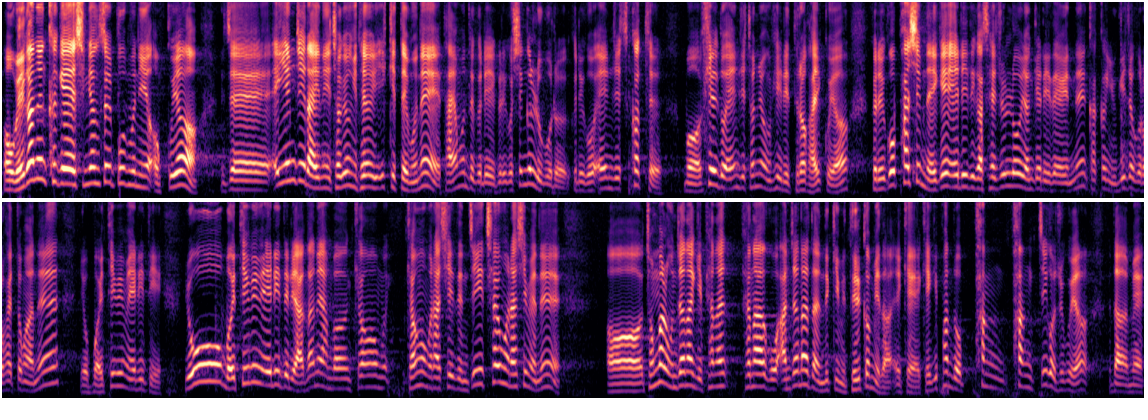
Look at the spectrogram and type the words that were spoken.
어, 외관은 크게 신경 쓸 부분이 없고요. 이제 AMG 라인이 적용이 되어 있기 때문에 다이아몬드 그릴 그리고 싱글 루브르 그리고 AMG 스커트 뭐 휠도 AMG 전용 휠이 들어가 있고요. 그리고 84개 LED가 세 줄로 연결이 되어 있는 각각 유기적으로 활동하는 요 멀티빔 LED. 요 멀티빔 LED를 야간에 한번 경험, 경험을 하시든지 체험을 하시면은 어, 정말 운전하기 편하, 편하 고 안전하다는 느낌이 들 겁니다. 이렇게 계기판도 팡팡 찍어주고요. 그 다음에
